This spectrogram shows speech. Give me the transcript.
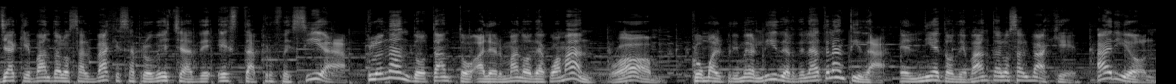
Ya que Vándalo Salvaje se aprovecha de esta profecía, clonando tanto al hermano de Aquaman, Rom, como al primer líder de la Atlántida, el nieto de Vándalo Salvaje, Arion,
